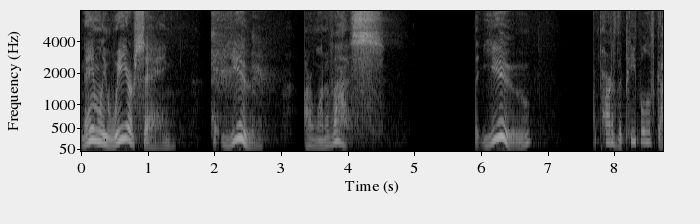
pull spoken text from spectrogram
Namely, we are saying that you are one of us, that you are part of the people of God.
